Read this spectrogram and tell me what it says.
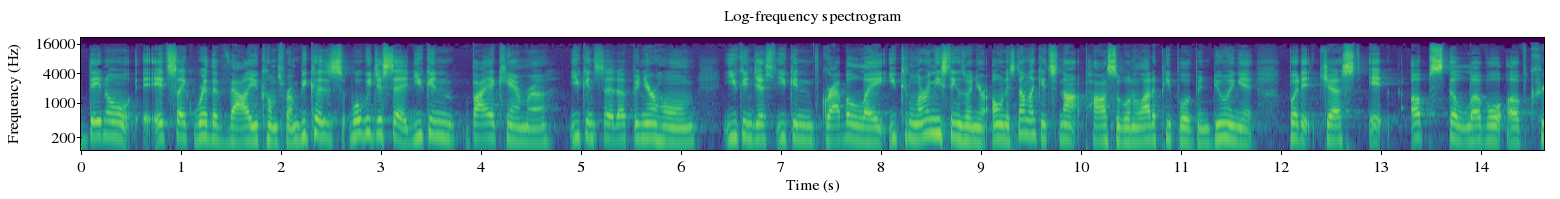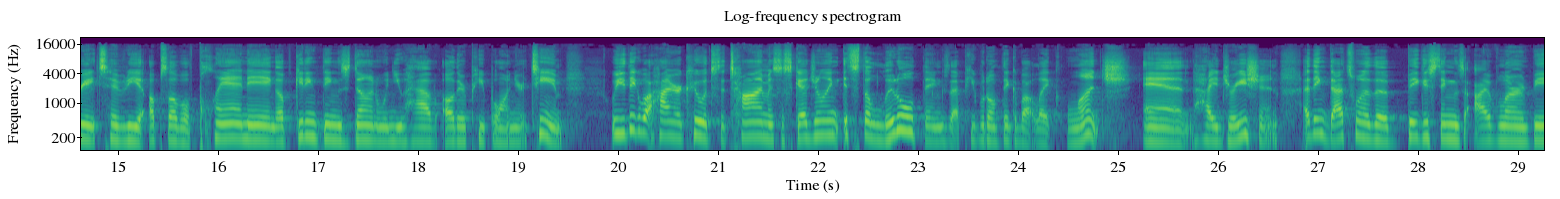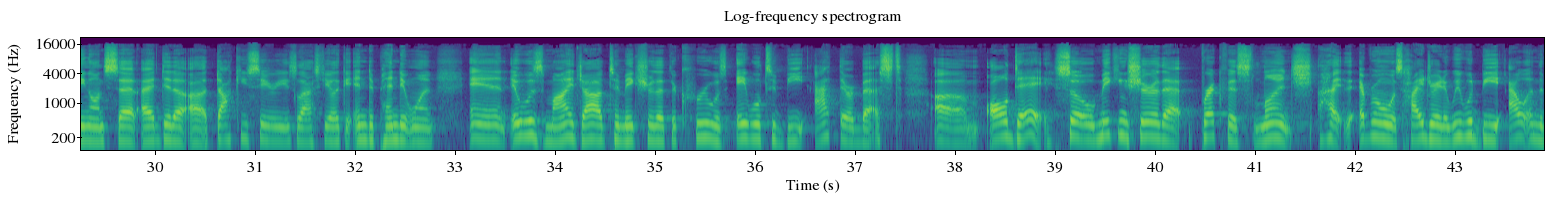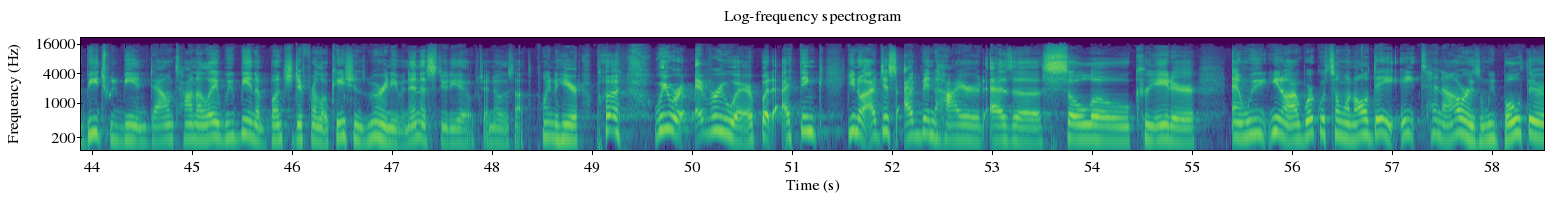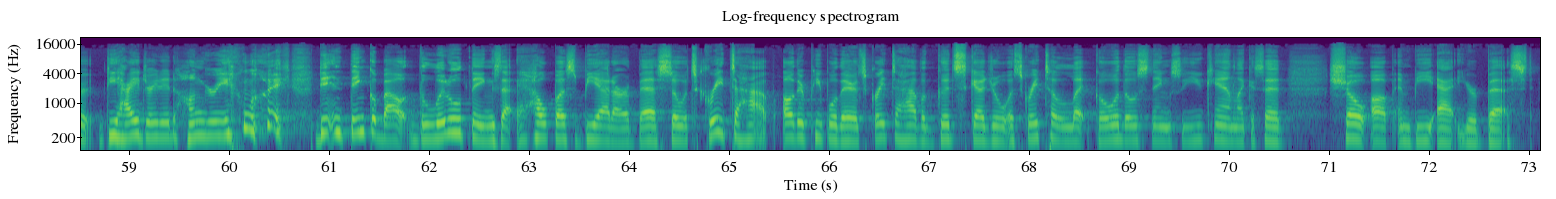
they don't it's like where the value comes from. Because what we just said you can buy a camera you can set up in your home you can just you can grab a light you can learn these things on your own. It's not like it's not possible and a lot of people have been doing it but it just it ups the level of creativity ups the level of planning of getting things done when you have other people on your team. When you think about hiring a crew, it's the time, it's the scheduling, it's the little things that people don't think about, like lunch and hydration. I think that's one of the biggest things I've learned being on set. I did a, a docu series last year, like an independent one, and it was my job to make sure that the crew was able to be at their best um, all day. So making sure that breakfast, lunch, hi- everyone was hydrated. We would be out on the beach. We'd be in downtown LA. We'd be in a bunch of different locations. We weren't even in a studio, which I know is not the point of here, but we were everywhere. But I think, you know, I just, I've been hired as a solo creator and we, you know, I work with someone all day, eight, ten hours, and we both are dehydrated, hungry, like didn't think about the little things that help us be at our best. So it's great to have other people there. It's great to have a good schedule. It's great to let go of those things so you can, like I said, show up and be at your best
